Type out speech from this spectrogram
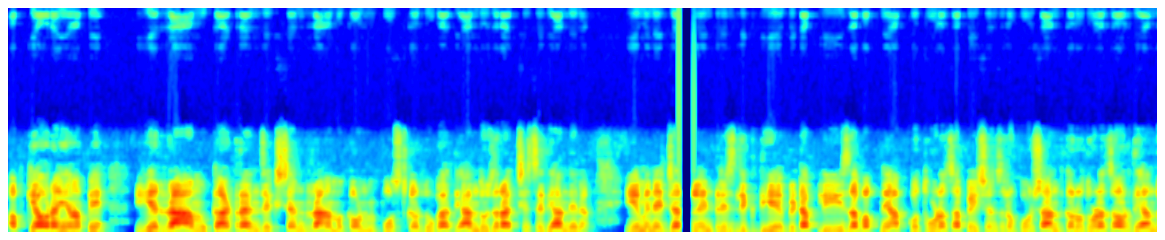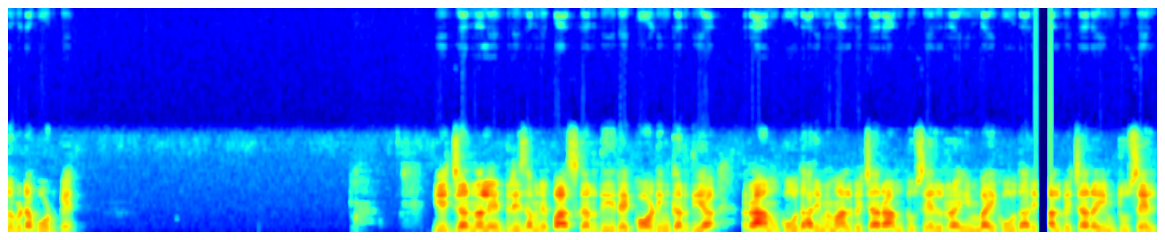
अब क्या हो रहा है यहाँ पे? ये राम का ट्रांजेक्शन राम अकाउंट में पोस्ट कर दूँगा। ध्यान दो जरा अच्छे से ध्यान देना। ये मैंने जर्नल एंट्रीज लिख दी है। बेटा प्लीज़ अब अपने आप को थोड़ा सा पेशेंस रखो, शांत करो थोड़ा सा और ध्यान दो बेटा बोर्ड पे। ये जर्नल एंट्रीज हमने पास कर दी रिकॉर्डिंग कर दिया। राम को उधारी में माल बेचा, राम टू सेल रहीम भाई को उधारी माल बेचा, रहीम टू सेल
